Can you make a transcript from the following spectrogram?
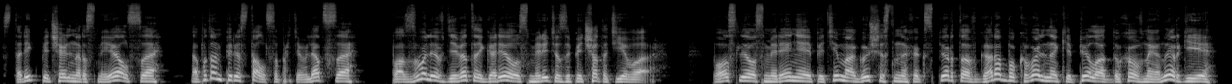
Старик печально рассмеялся, а потом перестал сопротивляться, позволив Девятой горе усмирить и запечатать его. После усмирения пяти могущественных экспертов гора буквально кипела от духовной энергии.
